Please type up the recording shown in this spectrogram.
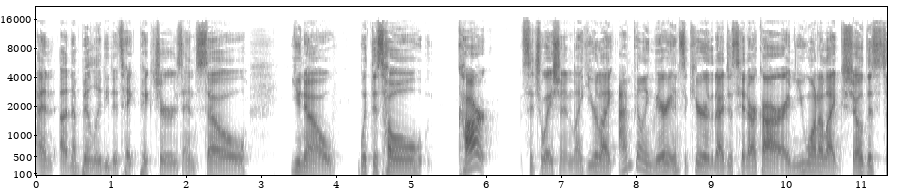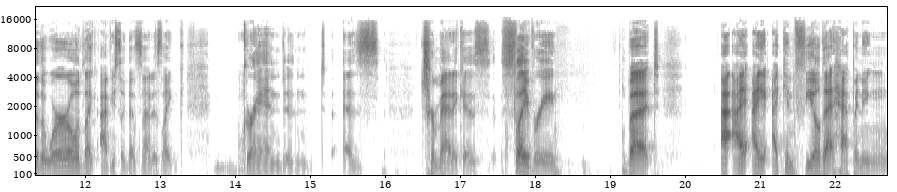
an, an ability to take pictures and so you know with this whole car situation like you're like i'm feeling very insecure that i just hit our car and you want to like show this to the world like obviously that's not as like grand and as traumatic as slavery but I, I I can feel that happening.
